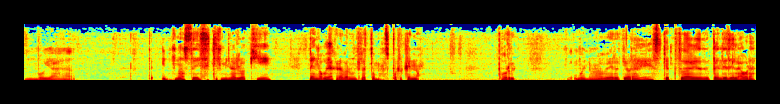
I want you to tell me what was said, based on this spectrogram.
Voy a... No sé si terminarlo aquí. Venga, voy a grabar un rato más, ¿por qué no? Por... Bueno, a ver, ¿qué hora es? Que todavía depende de la hora.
